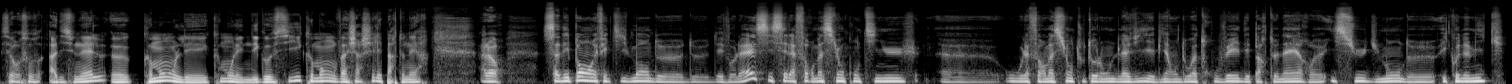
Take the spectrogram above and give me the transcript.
Ces ressources additionnelles, euh, comment, on les, comment on les négocie? Comment on va chercher les partenaires? Alors, ça dépend effectivement de, de- des volets. Si c'est la formation continue euh, ou la formation tout au long de la vie, eh bien, on doit trouver des partenaires euh, issus du monde euh, économique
